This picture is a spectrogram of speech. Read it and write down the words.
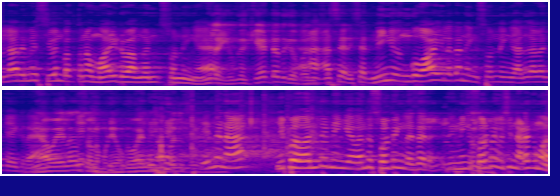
எல்லாருமே சிவன் பக்தனா மாறிடுவாங்கன்னு சொன்னீங்க. இல்லை இவங்க கேட்டதுக்கு சரி சரி. நீங்கள் உங்கள் வாயில தான் நீங்கள் சொன்னீங்க அதுக்காக தான் கேட்குறேன் வாயில சொல்ல முடியும் உங்க வாயில என்னன்னா இப்போ வந்து நீங்கள் வந்து சொல்கிறீங்களா சார் நீங்கள் சொல்கிற விஷயம் நடக்குமா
